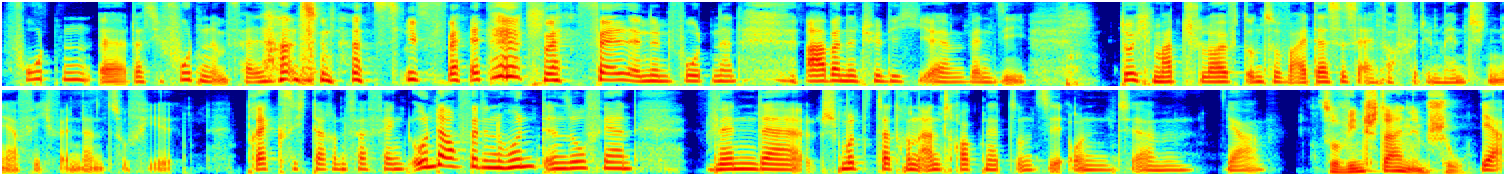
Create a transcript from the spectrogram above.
Pfoten, äh, dass sie Pfoten im Fell hat, dass sie Fell, Fell in den Pfoten hat. Aber natürlich, äh, wenn sie durch Matsch läuft und so weiter, das ist einfach für den Menschen nervig, wenn dann zu viel Dreck sich darin verfängt. Und auch für den Hund insofern, wenn der Schmutz da drin antrocknet und, sie, und ähm, ja, So wie ein Stein im Schuh. Ja.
